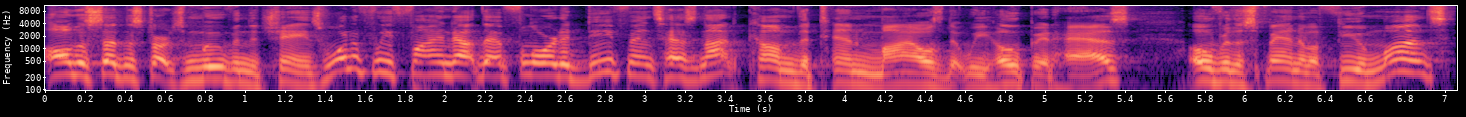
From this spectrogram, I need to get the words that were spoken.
all of a sudden starts moving the chains? What if we find out that Florida defense has not come the 10 miles that we hope it has over the span of a few months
